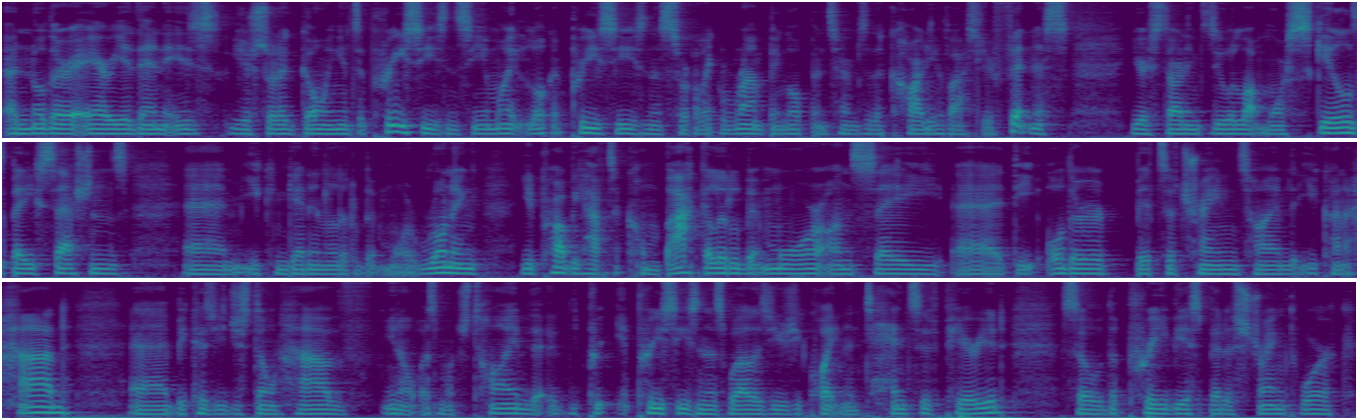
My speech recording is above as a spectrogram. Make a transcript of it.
another area then is you're sort of going into preseason. So you might look at preseason as sort of like ramping up in terms of the cardiovascular fitness. You're starting to do a lot more skills based sessions. Um, you can get in a little bit more running. You'd probably have to come back a little bit more on, say, uh, the other bits of training time that you kind of had uh, because you just don't have, you know, as much time. Pre- preseason as well is usually quite an intensive period. So the previous bit of strength work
